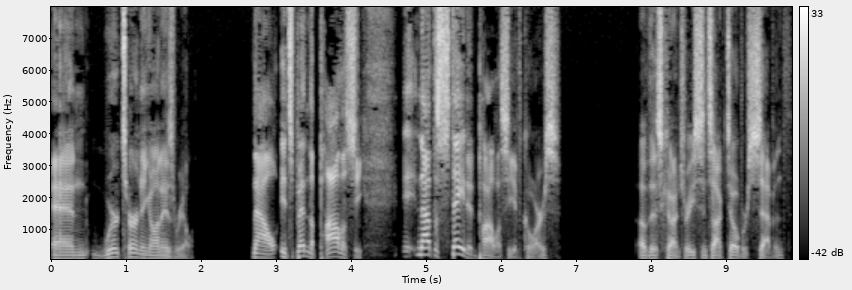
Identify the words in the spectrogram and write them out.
And we're turning on Israel. Now, it's been the policy, not the stated policy, of course, of this country since October 7th.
